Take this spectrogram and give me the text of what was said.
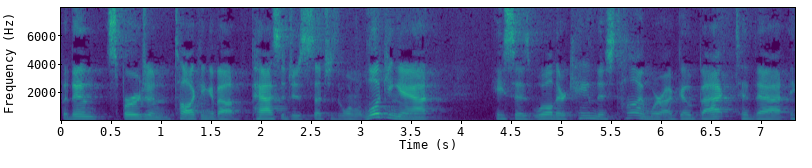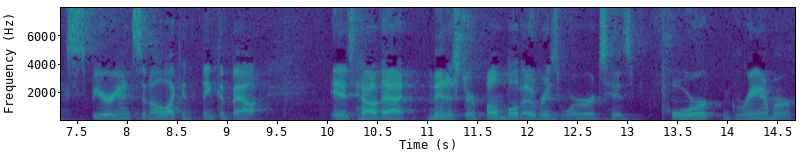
but then spurgeon talking about passages such as the one we're looking at he says well there came this time where i go back to that experience and all i can think about is how that minister fumbled over his words his poor grammar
